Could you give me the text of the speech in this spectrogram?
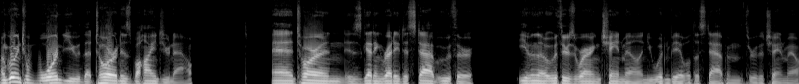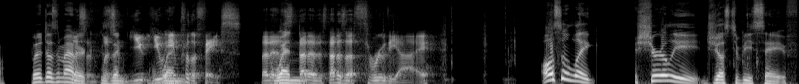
I'm going to warn you that Tauren is behind you now. And Tauren is getting ready to stab Uther, even though Uther's wearing chainmail and you wouldn't be able to stab him through the chainmail. But it doesn't matter. Listen, listen. You you when- aim for the face. That is when- that is that is a through the eye. Also, like, surely just to be safe,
